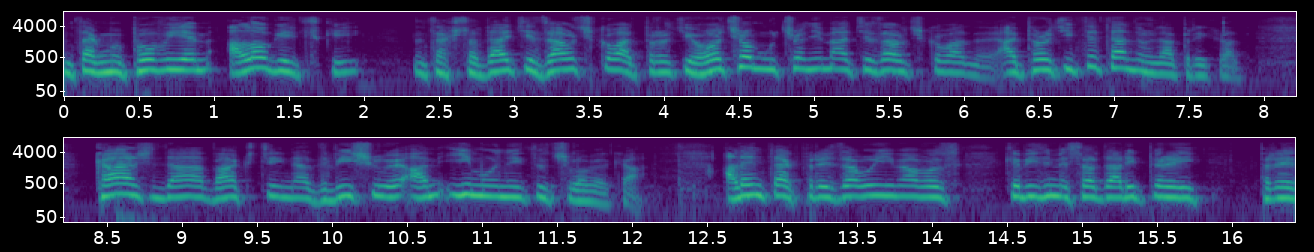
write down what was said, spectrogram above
No tak mu poviem, a logicky, no tak sa dajte zaočkovať proti hočomu, čo nemáte zaočkované. Aj proti tetanu napríklad. Každá vakcína zvyšuje imunitu človeka. A len tak pre zaujímavosť, keby sme sa dali pre, pre,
